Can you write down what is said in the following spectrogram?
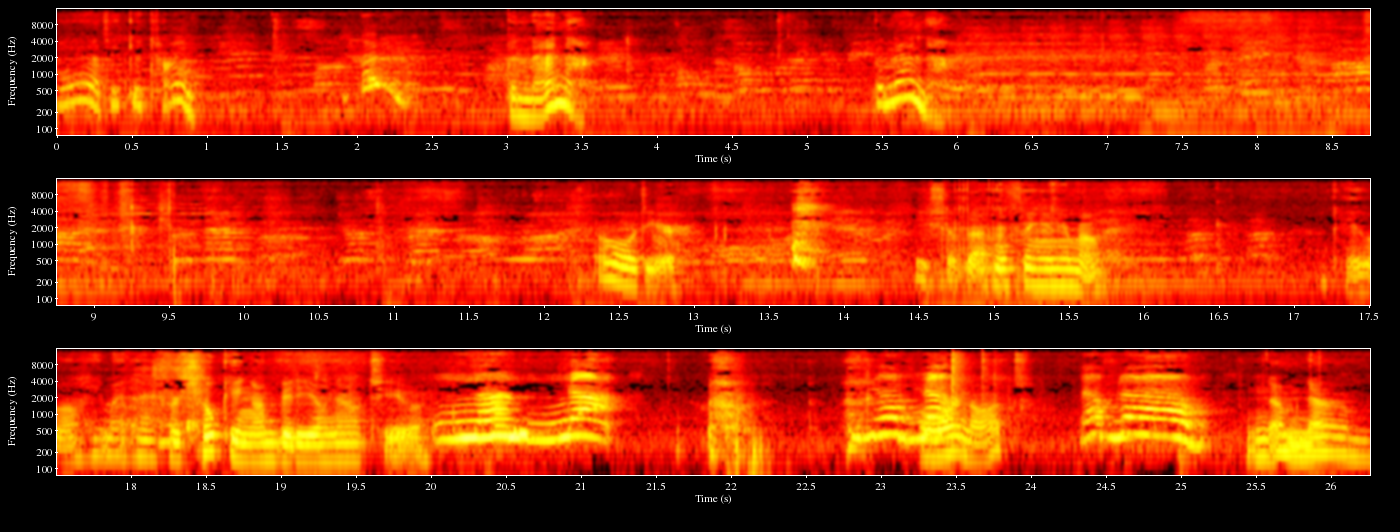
Yeah, take your time. Banana. Banana. Oh dear. You shoved that whole thing in your mouth. Okay, well, you might have her choking on video now, too. Nom nom. Or not. Nom nom. Num num.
